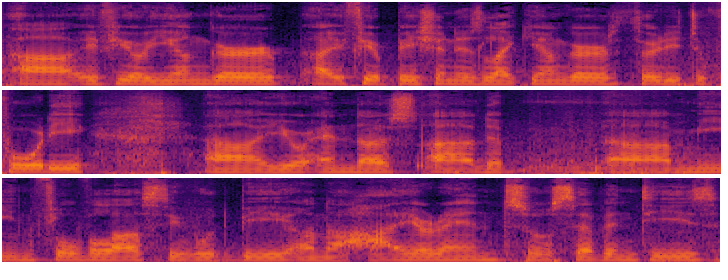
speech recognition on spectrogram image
Uh, if you're younger, uh, if your patient is like younger, 30 to 40, uh, your endos, uh, the mean flow velocity would be on a higher end, so 70s.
